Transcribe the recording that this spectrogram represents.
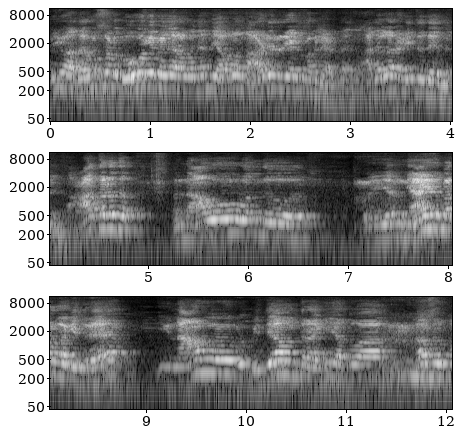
ಅಯ್ಯೋ, ಆ ಧರ್ಮಸ್ಥಳಕ್ಕೆ ಹೋಗೋಕೆ ಬೇಜಾರಾಗುತ್ತೆ ಅಂತ ಯಾವುದೋ ಒಂದು ಆರ್ಡಿನರಿ ಹೆಣ್ಮಕ್ಳು ಹೇಳ್ತಾ ಇದ್ರು. ಅದೆಲ್ಲ ನಡೀತದೆ ಅಂದ್ರೆ ಆ ಥರದ ನಾವು ಒಂದು ನ್ಯಾಯದ ಪರವಾಗಿದ್ರೆ ಈಗ ನಾವು ವಿದ್ಯಾವಂತರಾಗಿ ಅಥವಾ ನಾವು ಸ್ವಲ್ಪ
